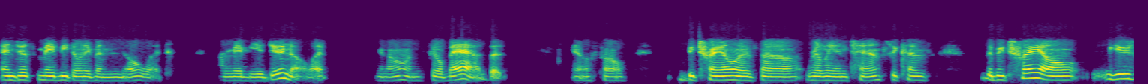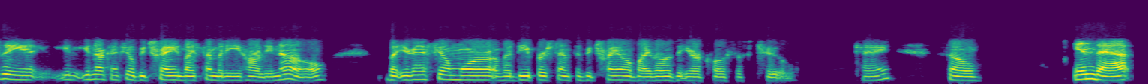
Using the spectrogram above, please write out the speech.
and just maybe don't even know it. Or maybe you do know it you know and feel bad but you know so betrayal is uh, really intense because the betrayal usually you, are not going to feel betrayed by somebody you hardly know but you're going to feel more of a deeper sense of betrayal by those that you're closest to. Okay. So in that,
